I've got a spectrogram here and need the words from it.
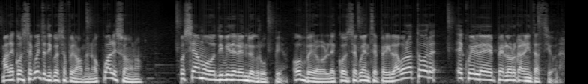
Ma le conseguenze di questo fenomeno quali sono? Possiamo dividere in due gruppi, ovvero le conseguenze per il lavoratore e quelle per l'organizzazione.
